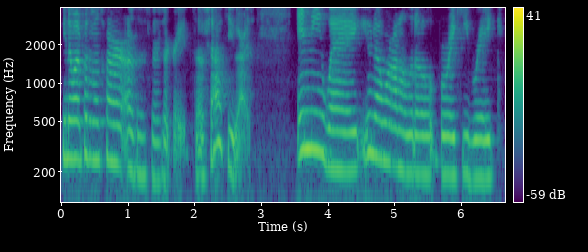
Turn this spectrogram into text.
you know what? For the most part, our listeners are great. So shout out to you guys. Anyway, you know we're on a little breaky break.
